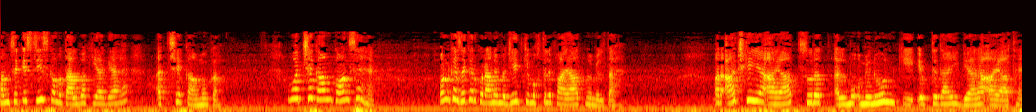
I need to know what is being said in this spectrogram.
ہم سے کس چیز کا مطالبہ کیا گیا ہے؟ اچھے کاموں کا۔ وہ اچھے کام کون سے ہیں؟ ان کا ذکر قرآن مجید کی مختلف آیات میں ملتا ہے۔ اور آج کی یہ آیات سورت المؤمنون کی ابتدائی گیارہ آیات ہیں۔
